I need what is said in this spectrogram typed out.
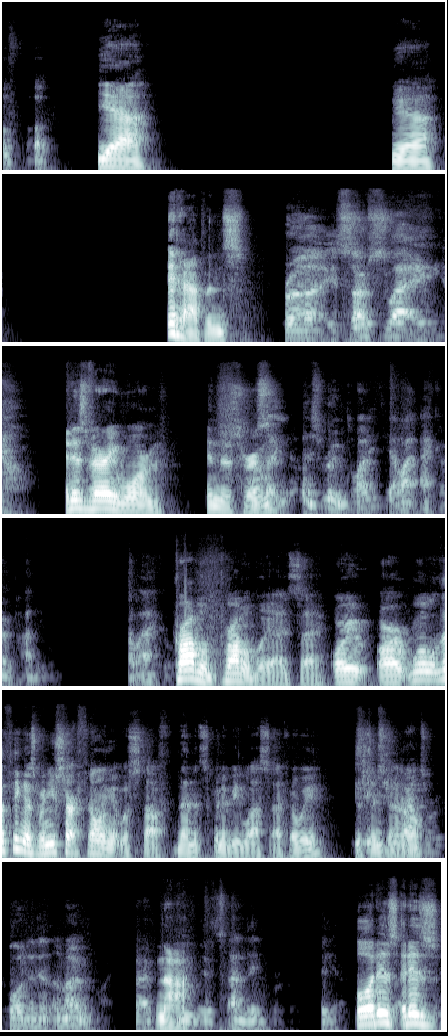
Oh fuck. Yeah. Yeah. It happens. Bruh, it's so sweaty. It is very warm in this So, room. you know, this room, do I need to get like echo padding? Oh, echo. Probably, probably, I'd say. Or, you, or well, the thing is, when you start filling it with stuff, then it's going to be less echoey. Is just in general. bad to record it at the moment? Like, Nah. be With standing for video. Well, it is. It is.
